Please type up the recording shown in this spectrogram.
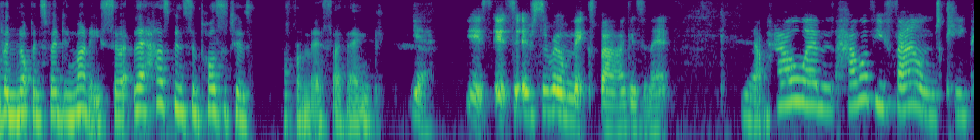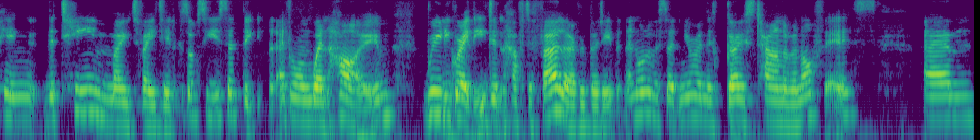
have not been spending money. So there has been some positives from this i think. Yeah. It's it's it's a real mixed bag isn't it? Yeah. How um how have you found keeping the team motivated? Because obviously you said that everyone went home. Really great that you didn't have to furlough everybody but then all of a sudden you're in this ghost town of an office. Um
